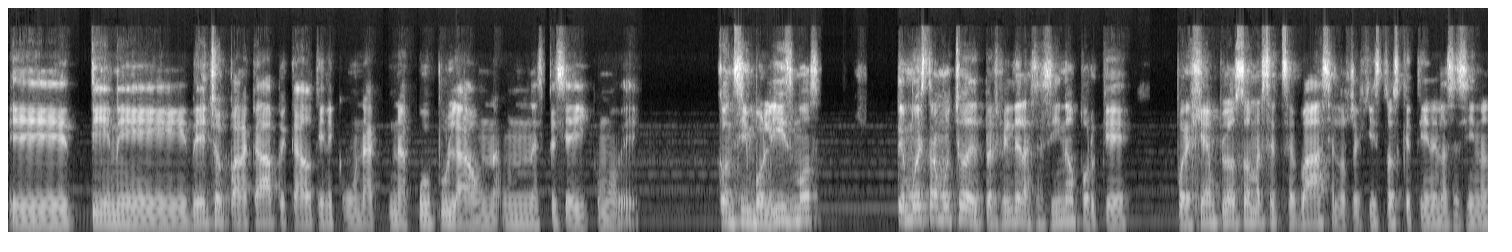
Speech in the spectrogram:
Eh, tiene, de hecho, para cada pecado tiene como una, una cúpula, una, una especie ahí como de, con simbolismos. Te muestra mucho del perfil del asesino porque, por ejemplo, Somerset se va hacia los registros que tiene el asesino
